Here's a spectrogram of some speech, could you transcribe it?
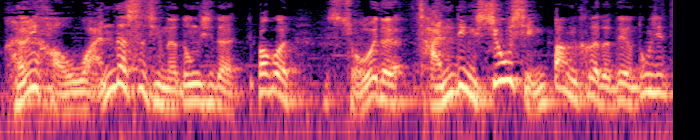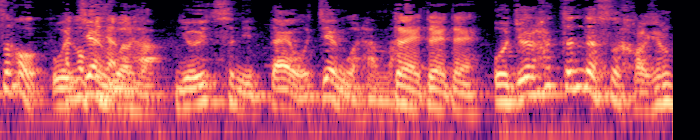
很好玩的事情的东西的，包括所谓的禅定修行、棒喝的这种东西之后，我见过他。有一次你带我见过对对对，我觉得他真的是好像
